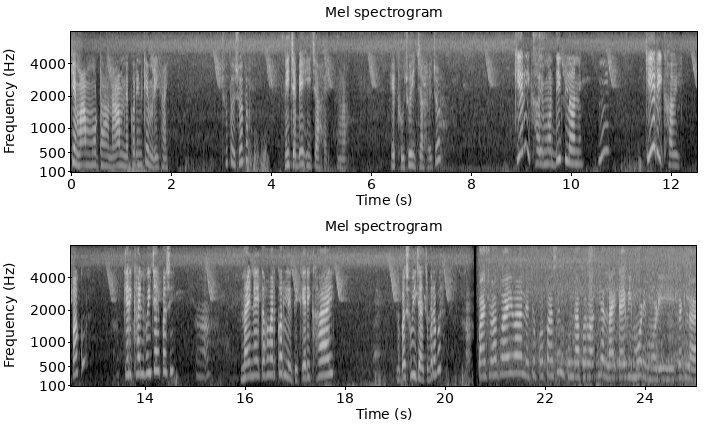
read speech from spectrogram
કેમ આમ મોઢા અને આમને કરીને કેમ રીહાય? જોતો જોતો. નીચે બેહી જાહે હમણાં. હેઠું જોઈ જાહે, જો. કેરી ખાવી મારા દીકલાને? કેરી ખાવી? પાકું? કેરી ખાઈને હોઈ જાય પછી? નહીં નહીં તો સવારે કરી લીધી. કેરી ખાઈ ને પછી સુઈ જાય બરાબર? પાંચ વાગવા આવ્યા ને જો પપ્પા છે ને કુંડા ભરવા ગયા લાઈટ આવી મોડી મોડી કેટલા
